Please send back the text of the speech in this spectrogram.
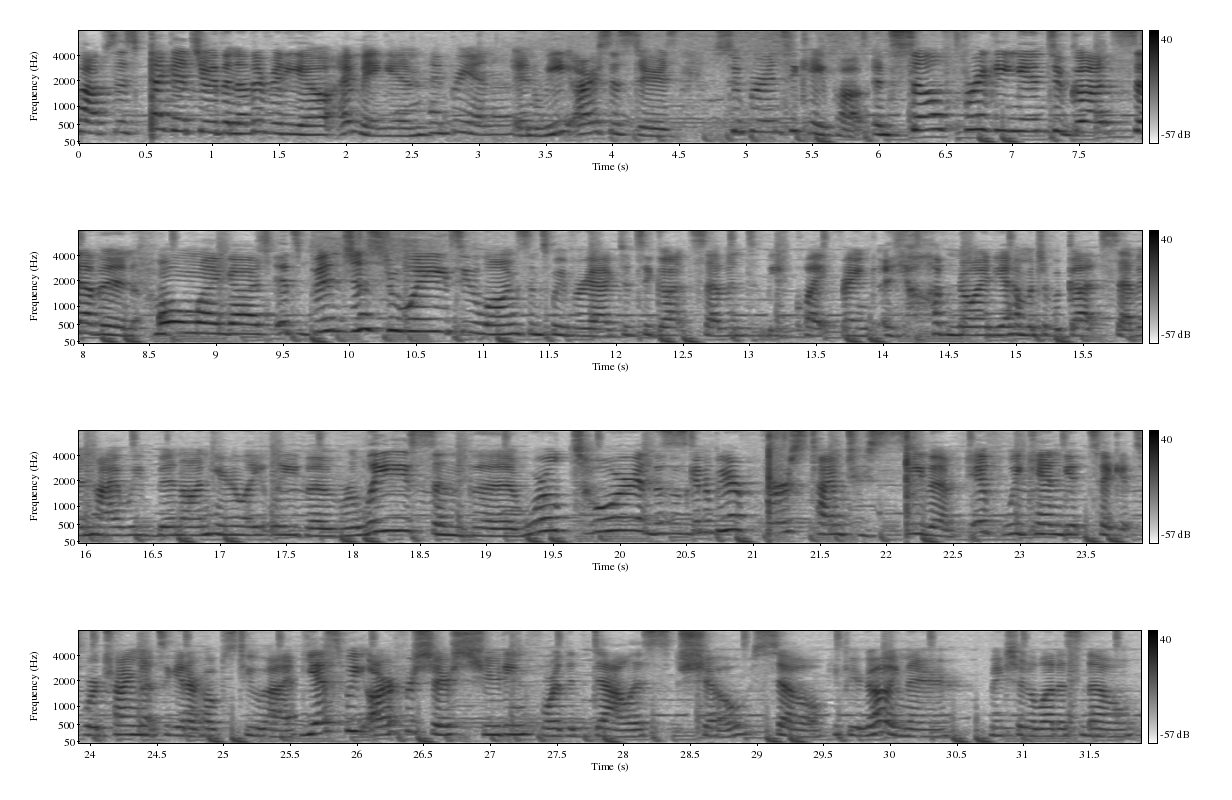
Back at you with another video. I'm Megan. I'm Brianna. And we are sisters, super into K-pop and so freaking into GOT7. Oh my gosh, it's been just way too long since we've reacted to GOT7 to be quite frank. Y'all have no idea how much of a GOT7 high we've been on here lately. The release and the world tour and this is gonna be our first time to see them if we can get tickets. We're trying not to get our hopes too high. Yes, we are for sure shooting for the Dallas show. So if you're going there, make sure to let us know.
